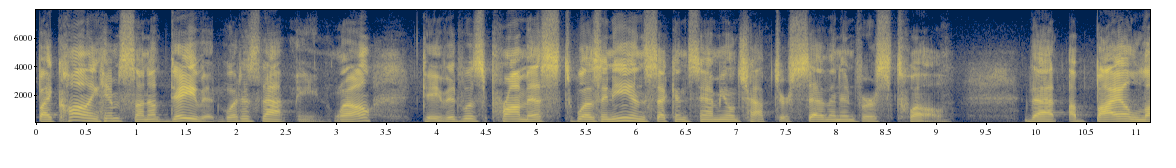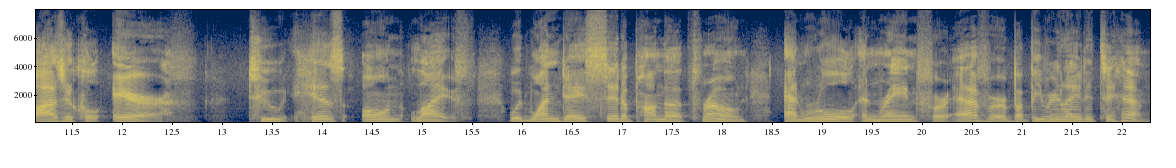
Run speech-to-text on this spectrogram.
by calling him Son of David. What does that mean? Well, David was promised, wasn't he, in 2 Samuel chapter 7 and verse 12, that a biological heir to his own life would one day sit upon the throne and rule and reign forever, but be related to him.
